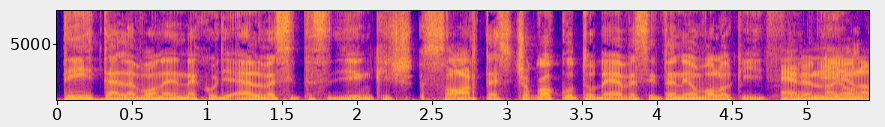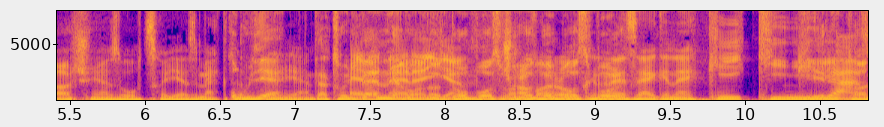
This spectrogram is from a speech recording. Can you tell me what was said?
tétele van ennek, hogy elveszítesz egy ilyen kis szart, ezt csak akkor tudod elveszíteni, ha valaki így fogja. Erre nagyon alacsony az óc, hogy ez Ugye? megtörténjen. Tehát, hogy Erre- benne erre van a dobozban, a dobozból rezegnek ki, kinyílik a a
